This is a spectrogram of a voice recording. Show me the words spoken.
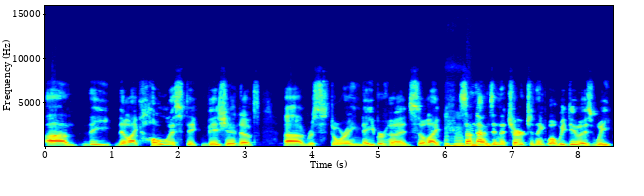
um, the the like holistic vision of uh, restoring neighborhoods. So, like mm-hmm. sometimes in the church, I think what we do is we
